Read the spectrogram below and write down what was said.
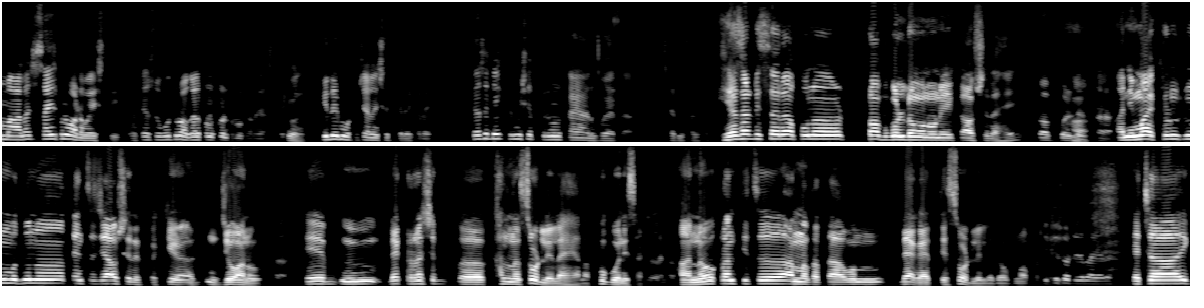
मालाची साईज पण वाढवायची असते आणि त्यासोबत रोगाला पण कंट्रोल करायचं असते. हे मोठं चॅलेंज शेतकऱ्याकडे आहे. त्यासाठी एक तुम्ही शेतकरी म्हणून काय अनुभव आहे आता? ह्यासाठी सर आपण टॉप गोल्ड म्हणून एक औषध आहे टॉप गोल्ड. आणि मायक्रोन्यूटन मधून त्यांचं जे औषध आहेत के- जीवाणू हा. बॅक्टेरियानाशक खालनं सोडलेलं आहे ह्याला फुगवणीसाठी हा नवक्रांतीचं अन्नदाता म्हणून बॅग आहेत ते सोडलेले आहेत आपण? त्याच्या एक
